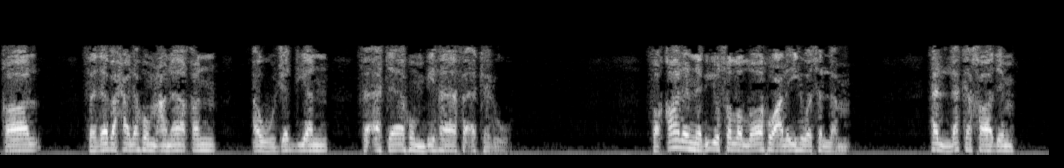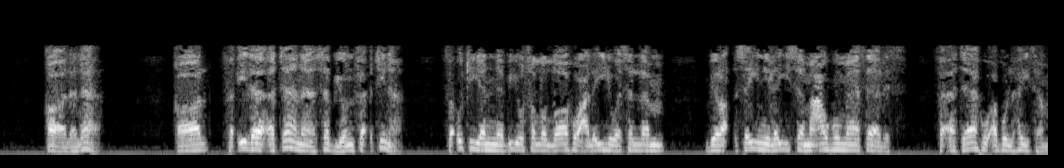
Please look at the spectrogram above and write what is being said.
قال فذبح لهم عناقا أو جديا فأتاهم بها فأكلوا. فقال النبي صلى الله عليه وسلم هل لك خادم؟ قال لا. قال فإذا أتانا سبي فأتنا. فأتي النبي صلى الله عليه وسلم برأسين ليس معهما ثالث فأتاه أبو الهيثم.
